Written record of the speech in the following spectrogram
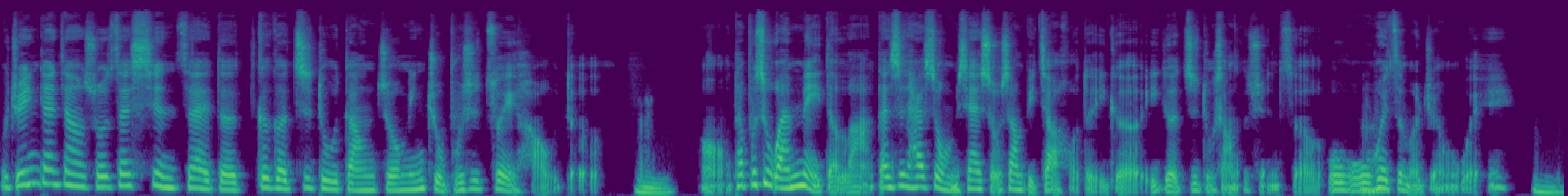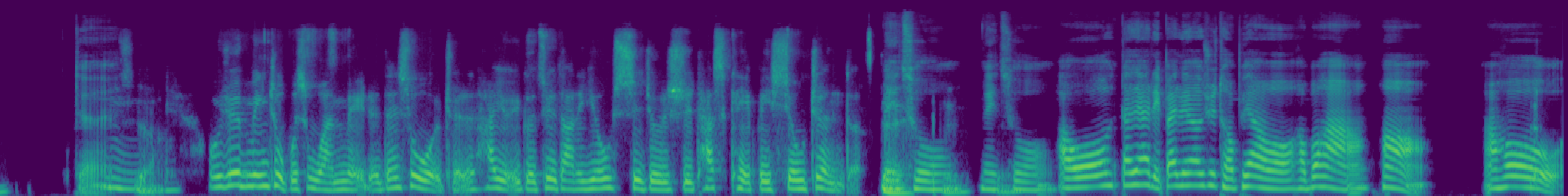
我觉得应该这样说，在现在的各个制度当中，民主不是最好的，嗯，哦，它不是完美的啦，但是它是我们现在手上比较好的一个一个制度上的选择。我我会这么认为，嗯，对，是啊。我觉得民主不是完美的，但是我觉得它有一个最大的优势，就是它是可以被修正的。没错，没错。好哦，大家礼拜六要去投票哦，好不好？哈。然后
